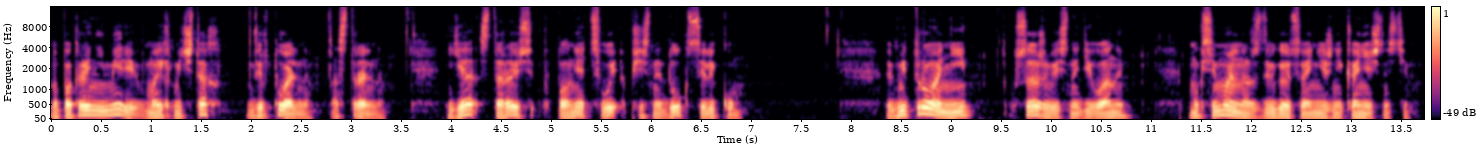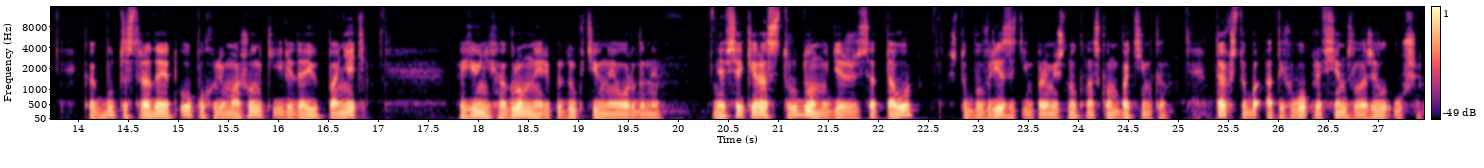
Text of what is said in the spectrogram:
Но, по крайней мере, в моих мечтах, виртуально, астрально – я стараюсь выполнять свой общественный долг целиком. В метро они, усаживаясь на диваны, максимально раздвигают свои нижние конечности, как будто страдают опухолью мошонки или дают понять, какие у них огромные репродуктивные органы. Я всякий раз с трудом удерживаюсь от того, чтобы врезать им промеж ног носком ботинка, так, чтобы от их вопля всем заложило уши.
